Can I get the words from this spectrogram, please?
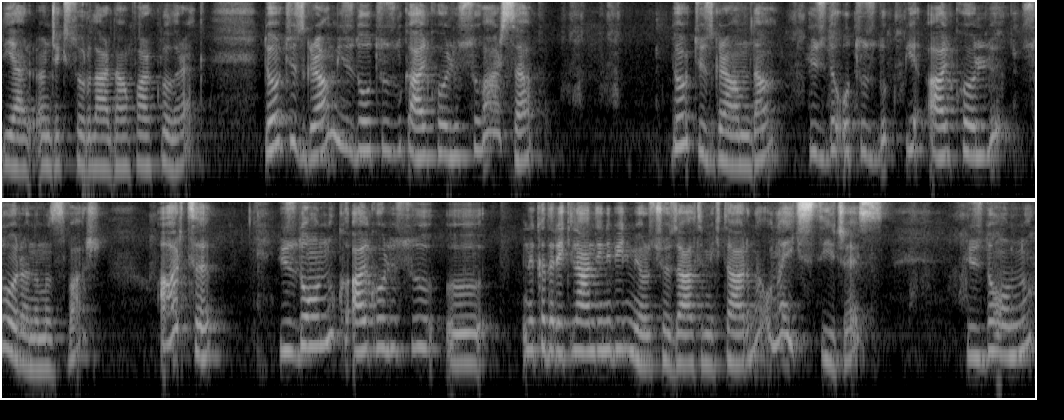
diğer önceki sorulardan farklı olarak. 400 gram %30'luk alkollü su varsa 400 gramdan %30'luk bir alkollü su oranımız var. Artı %10'luk alkollü su e, ne kadar eklendiğini bilmiyoruz çözelti miktarına. Ona x diyeceğiz. %10'luk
